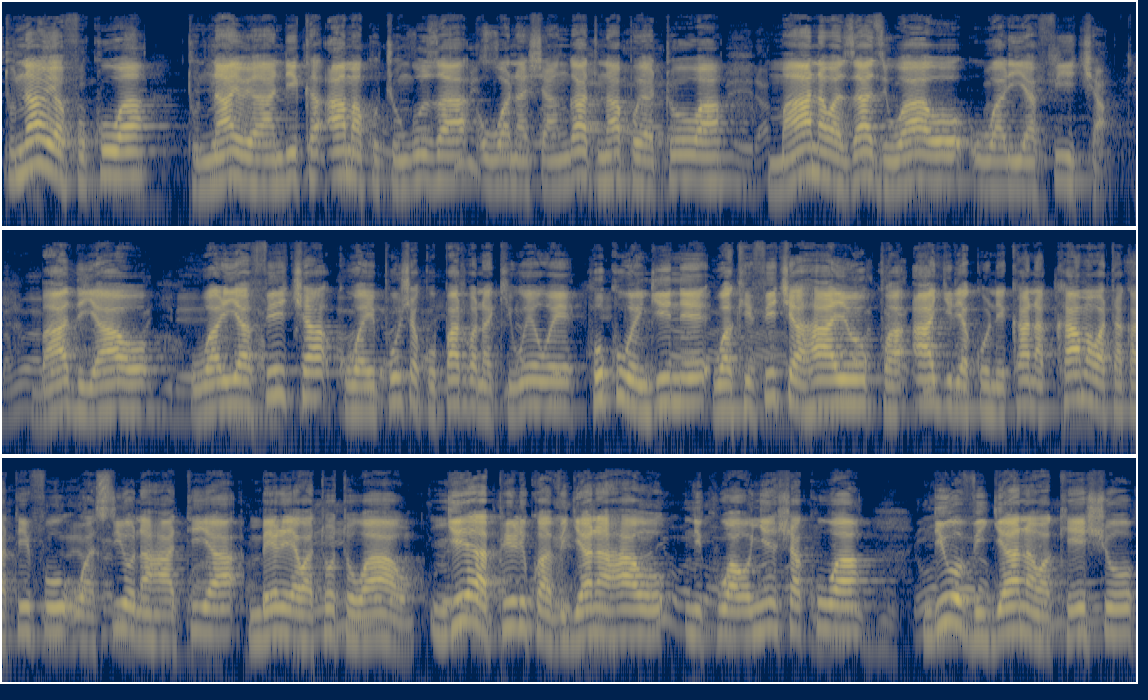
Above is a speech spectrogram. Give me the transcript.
Tunayoyafukua tunayoyaandika ama kuchunguza wanashangaa tunapoyatoa maana wazazi wao waliyaficha. Baadhi yao waliyaficha kuwaepusha kupatwa na kiwewe huku wengine wakificha hayo kwa ajili ya kuonekana kama watakatifu wasio na hatia mbele ya watoto wao. Njia ya pili kwa vijana hao ni kuwaonyesha kuwa ndio vijana wa kesho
